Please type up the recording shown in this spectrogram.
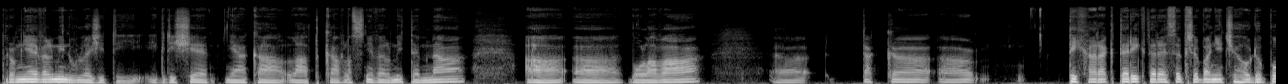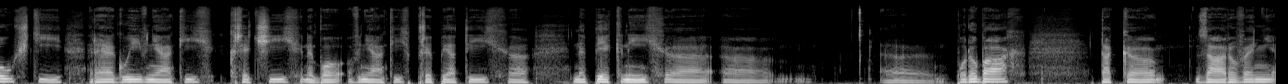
pro mě je velmi důležitý, i když je nějaká látka vlastně velmi temná a bolavá, tak ty charaktery, které se třeba něčeho dopouští, reagují v nějakých křečích nebo v nějakých přepjatých, eh, nepěkných eh, eh, podobách, tak zároveň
